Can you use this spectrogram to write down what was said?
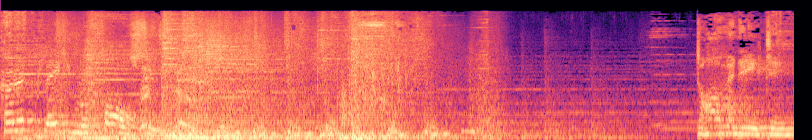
Turret plating will fall soon. Dominating.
